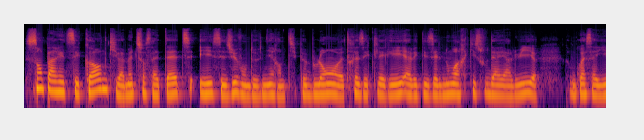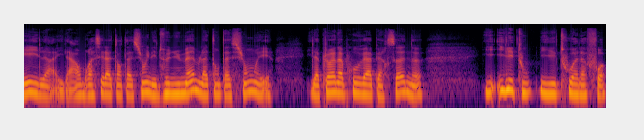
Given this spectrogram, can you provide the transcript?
s'emparer de ses cornes qu'il va mettre sur sa tête et ses yeux vont devenir un petit peu blancs, très éclairés, avec des ailes noires qui s'ouvrent derrière lui. Comme quoi, ça y est, il a, il a embrassé la tentation, il est devenu même la tentation et il n'a plus rien à prouver à personne il, est tout, il est tout à la fois.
